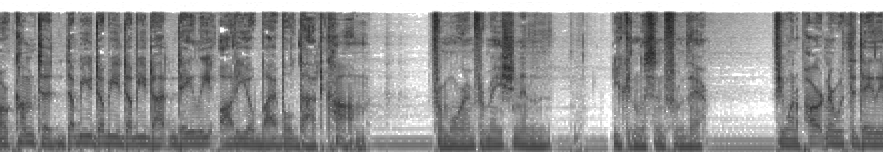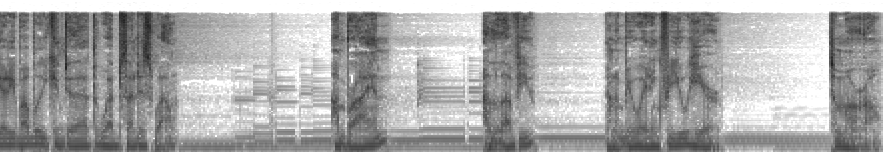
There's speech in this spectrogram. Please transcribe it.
or come to www.dailyaudiobible.com for more information and you can listen from there. If you want to partner with the Daily Audio Bible, you can do that at the website as well. I'm Brian. I love you, and I'll be waiting for you here tomorrow.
